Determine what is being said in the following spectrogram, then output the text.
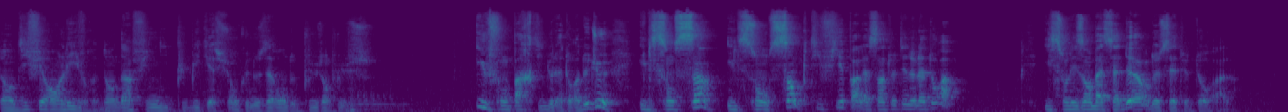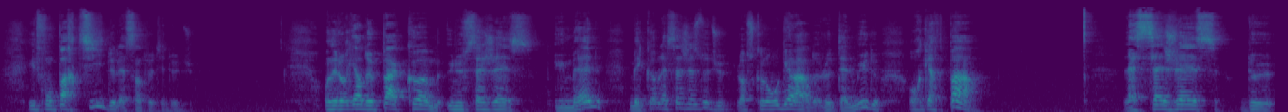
dans différents livres, dans d'infinies publications que nous avons de plus en plus. Ils font partie de la Torah de Dieu. Ils sont saints, ils sont sanctifiés par la sainteté de la Torah. Ils sont les ambassadeurs de cette Torah-là. Ils font partie de la sainteté de Dieu. on ne le regarde pas comme une sagesse humaine, mais comme la sagesse de Dieu. Lorsque l'on regarde le Talmud, on ne regarde pas la sagesse de,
